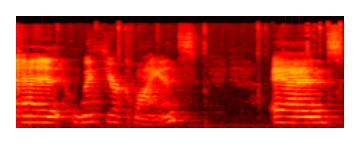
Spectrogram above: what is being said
and with your clients and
